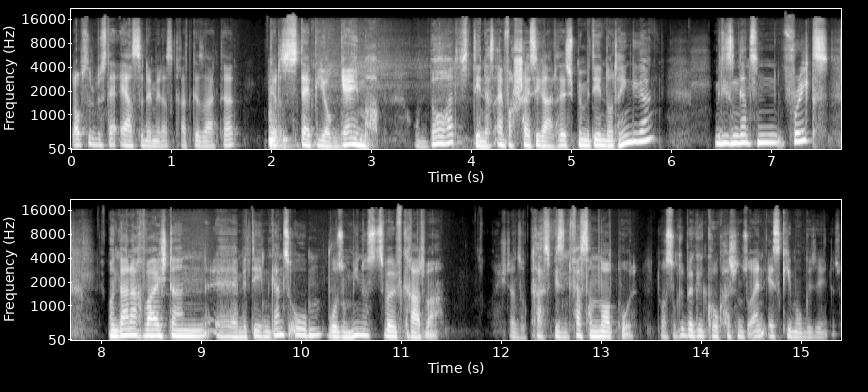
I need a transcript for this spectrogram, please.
glaubst du, du bist der Erste, der mir das gerade gesagt hat? You gotta step your game up. Und dort ist denen das einfach scheißegal. Das heißt, ich bin mit denen dorthin gegangen, mit diesen ganzen Freaks. Und danach war ich dann äh, mit denen ganz oben, wo so minus 12 Grad war. Und ich dann so, krass, wir sind fast am Nordpol. Du hast so rübergeguckt, hast schon so einen Eskimo gesehen. So,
